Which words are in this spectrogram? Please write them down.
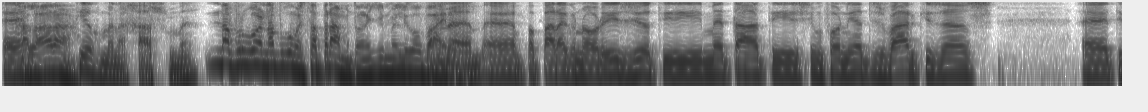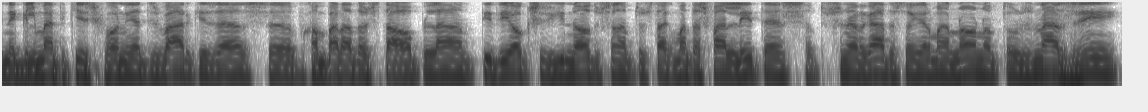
Ε, Χαλαρά. Τι έχουμε να χάσουμε; Να βγούμε, να βγούμε στα πράγματα, να γίνουμε λίγο viral. Ναι, ε, πα- παραγνωρίζει ότι μετά τη συμφωνία της Βάρκιζας ε, την εγκληματική συμφωνία της Βάρκιζας ε, που είχαν παραδώσει τα όπλα τι διώξεις γινόντουσαν από τους σταγματασφαλίτες από τους συνεργάτες των Γερμανών από τους Ναζί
